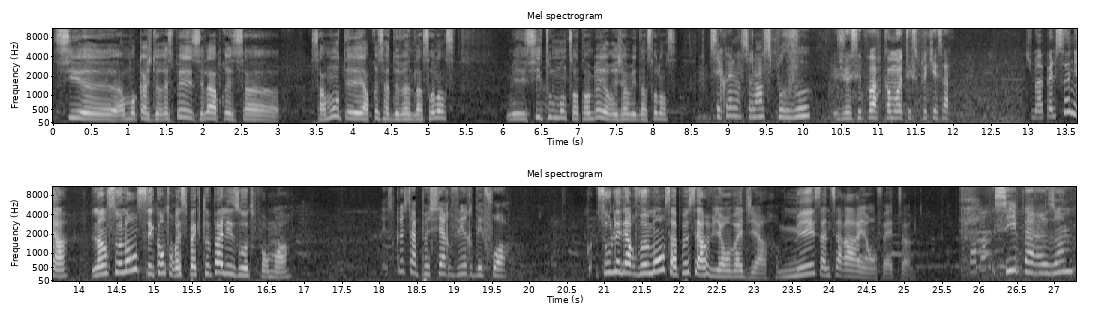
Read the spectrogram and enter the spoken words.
Si euh, un manquage de respect, c'est là après ça, ça monte et après ça devient de l'insolence. Mais si tout le monde s'entend bien, il n'y aurait jamais d'insolence. C'est quoi l'insolence pour vous? Je sais pas comment t'expliquer ça? Je m'appelle Sonia. L'insolence, c'est quand on respecte pas les autres pour moi. Est-ce que ça peut servir des fois? Sous l'énervement, ça peut servir, on va dire. Mais ça ne sert à rien en fait. Si par exemple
